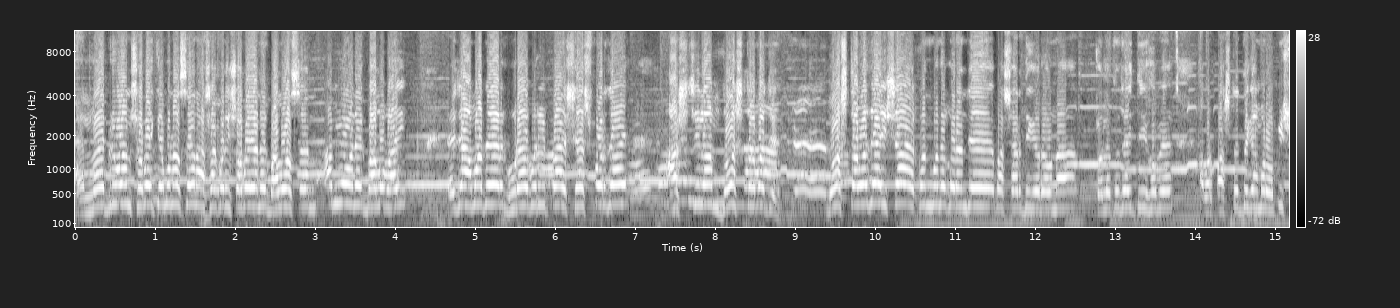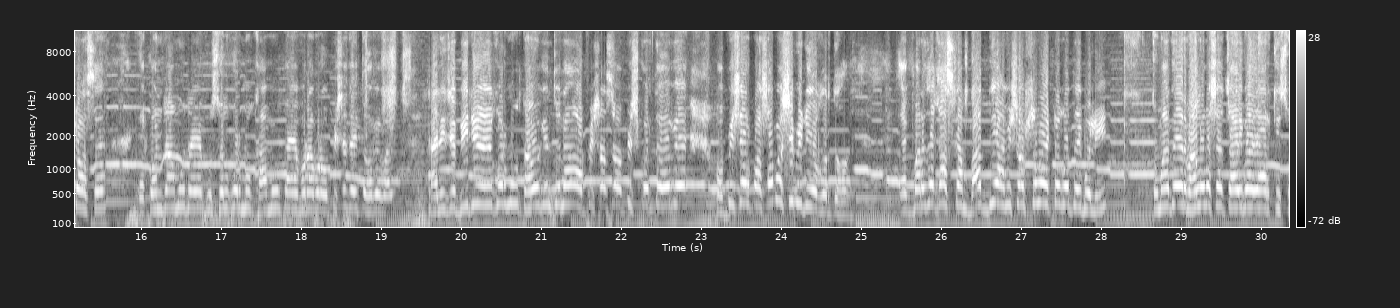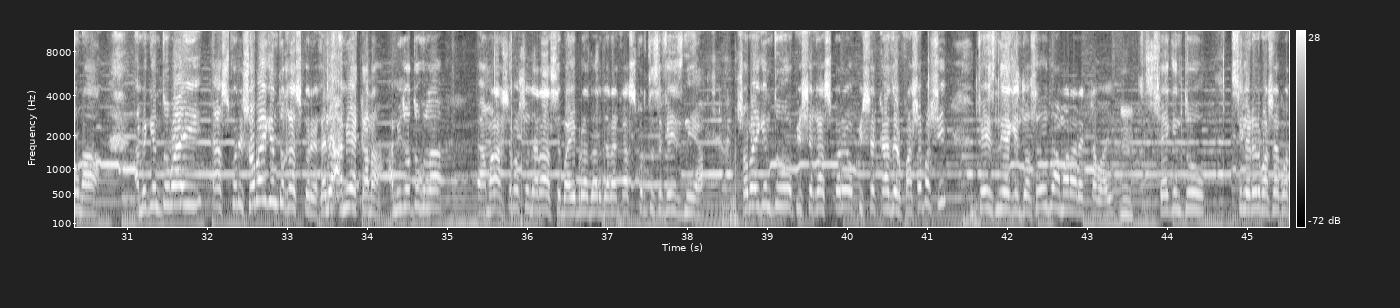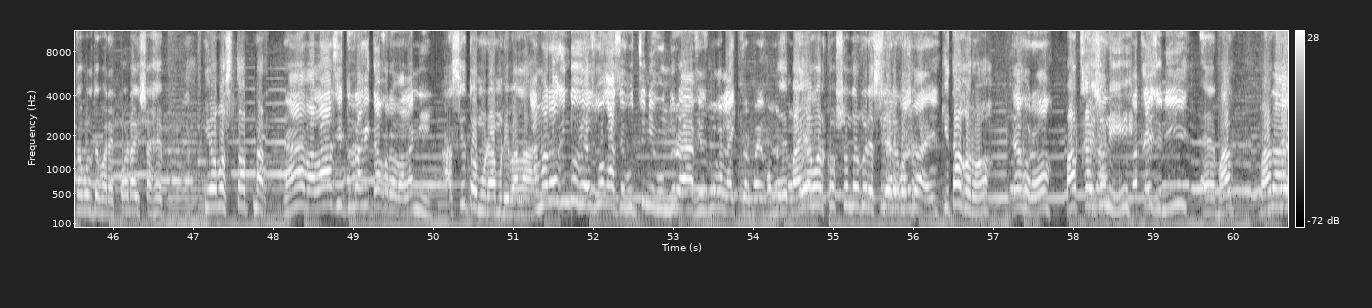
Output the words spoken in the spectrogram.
Hello everyone সবাই কেমন আছেন? আশা করি সবাই অনেক ভালো আছেন। আমিও অনেক ভালো, ভাই। এই যে আমাদের ঘোরাঘুরি প্রায় শেষ পর্যায়ে আসছিলাম দশটা বাজে। দশটা বাজে আইসা এখন মনে করেন যে বাসার দিকে রওনা, চলে তো যাইতেই হবে। আবার পাঁচটার থেকে আমার অফিসও আছে। এখন যামু যাই গোসল করব খামু, খাইয়ে পরে আবার অফিসে যাইতে হবে, ভাই। খালি যে ভিডিও করব তাও কিন্তু না, অফিস আছে, অফিস করতে হবে। অফিসের পাশাপাশি ভিডিও করতে হবে। একবারে যে কাজ কাম বাদ দিয়ে আমি সবসময় একটা কথাই বলি তোমাদের ভালোবাসা চাই ভাই আর কিছু না। আমি কিন্তু ভাই কাজ করি সবাই কিন্তু কাজ করে খালি আমি একা না। আমি যতগুলা আমার আশেপাশে যারা আছে ভাই ব্রাদার যারা কাজ করতেছে ফেজ নিয়ে সবাই কিন্তু অফিসে কাজ করে অফিসে কাজের পাশাপাশি ফেজ নিয়ে কিন্তু আছে। ওই যে আমার আর একটা ভাই সে কিন্তু সিলেটের ভাষায় কথা বলতে পারে। কডাই সাহেব কি অবস্থা আপনার? হ্যাঁ ভালো আছি। তোমরা কিতা করো ভালো নি? আছি তো মোটামুটি ভালো। আমারও কিন্তু ফেসবুক আছে বুঝছি নি বন্ধুরা? ফেসবুকে লাইক কর ভাই কমেন্ট ভাই আমার খুব সুন্দর করে সিলেটের করবা, ভাষা কিতা করো? কিতা করো ভাত খাইছো নি? ভাত খাইছো নি? এ, ভাত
